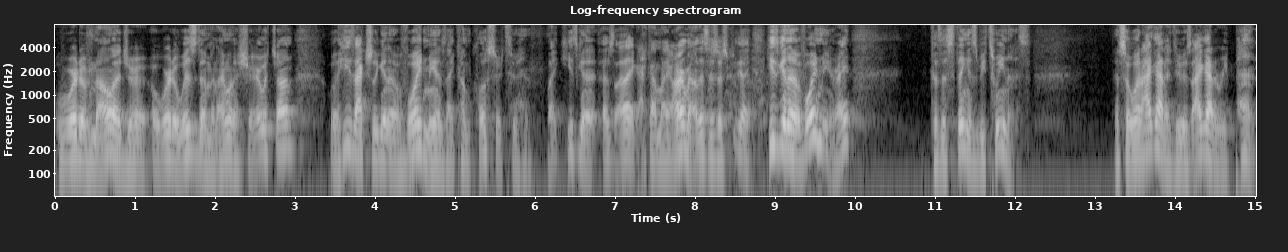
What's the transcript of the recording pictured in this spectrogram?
word of knowledge or a word of wisdom and I want to share it with John, well, he's actually going to avoid me as I come closer to him. Like he's going to, as I like, I got my arm out. This is just like he's going to avoid me, right? Because this thing is between us. And so what I got to do is I got to repent.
